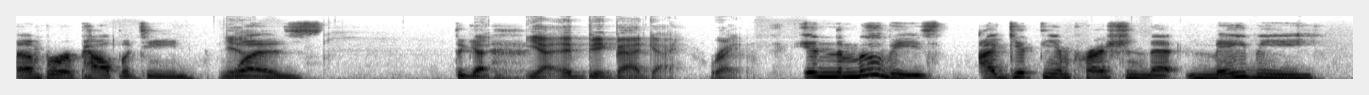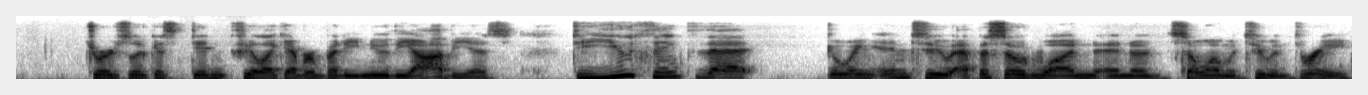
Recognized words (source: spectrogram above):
Emperor Palpatine Yeah. was the guy. Yeah, a big bad guy, right? In the movies, I get the impression that maybe George Lucas didn't feel like everybody knew the obvious. Do you think that going into episode one and uh, so on with two and three,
